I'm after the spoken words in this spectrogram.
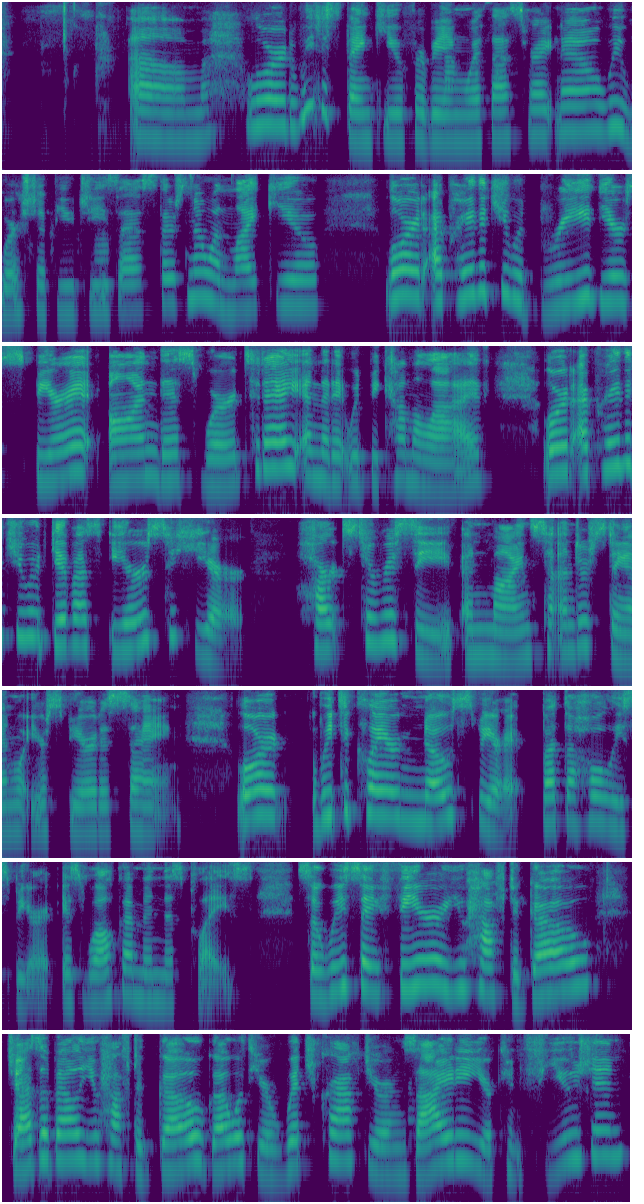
Um, Lord, we just thank you for being with us right now. We worship you, Jesus. There's no one like you. Lord, I pray that you would breathe your spirit on this word today and that it would become alive. Lord, I pray that you would give us ears to hear, hearts to receive, and minds to understand what your spirit is saying. Lord, we declare no spirit but the Holy Spirit is welcome in this place. So we say, Fear, you have to go. Jezebel, you have to go. Go with your witchcraft, your anxiety, your confusion,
